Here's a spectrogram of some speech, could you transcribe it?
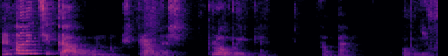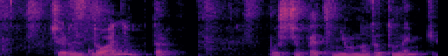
Але цікаво воно ж, правда ж? Пробуйте. Папа. Черенкуванням? Так. Бо щепетині воно затоненьке.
